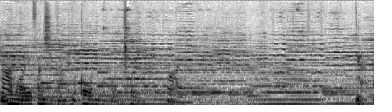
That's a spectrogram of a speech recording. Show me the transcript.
而家我要分時間聽歌啊嘛，我唔吹。我係啊，嗱咁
